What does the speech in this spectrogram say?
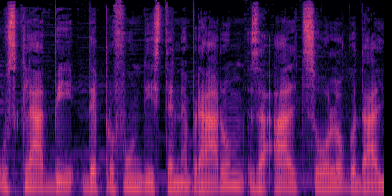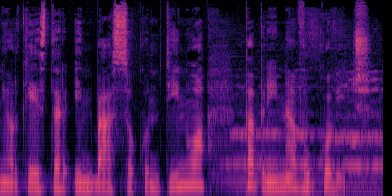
V skladbi De Profundis Tenebrarum za alt solo, godalni orkester in basso continuo pa Brina Vukovič.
